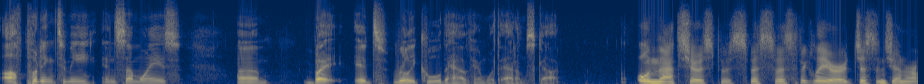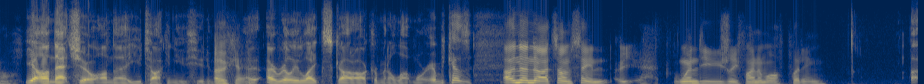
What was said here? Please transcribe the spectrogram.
off-putting to me in some ways, um, but it's really cool to have him with Adam Scott. On that show spe- spe- specifically, or just in general? Yeah, on that show, on the You Talking You Me. Okay. I, I really like Scott Aukerman a lot more because Oh no, no, that's what I'm saying. You, when do you usually find him off-putting? a,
